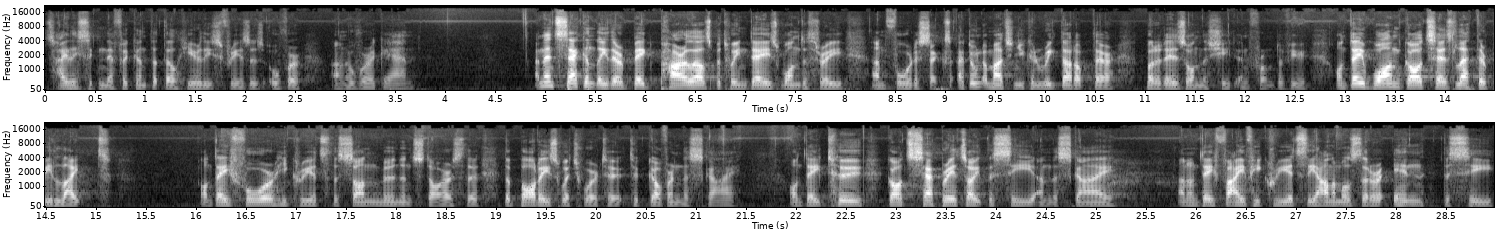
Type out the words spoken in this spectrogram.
it's highly significant that they'll hear these phrases over and over again. And then, secondly, there are big parallels between days 1 to 3 and 4 to 6. I don't imagine you can read that up there, but it is on the sheet in front of you. On day 1, God says, Let there be light. On day 4, He creates the sun, moon, and stars, the, the bodies which were to, to govern the sky. On day 2, God separates out the sea and the sky. And on day 5, He creates the animals that are in the sea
